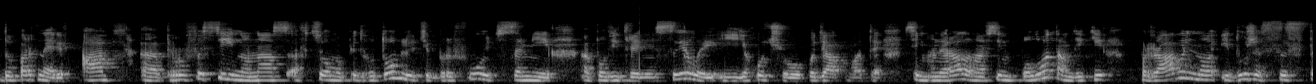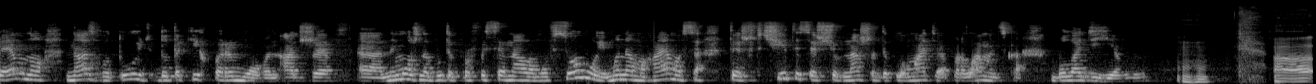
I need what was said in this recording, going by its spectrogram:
до партнерів. А е, професійно нас в цьому підготовлюють і брифують самі е, повітряні сили. І я хочу подякувати всім генералам, всім пілотам, які правильно і дуже системно нас готують до таких перемовин, адже е, не можна бути професіоналом у всьому, і ми намагаємося теж вчитися, щоб наша дипломатія парламентська була дієвою. Угу. Е,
